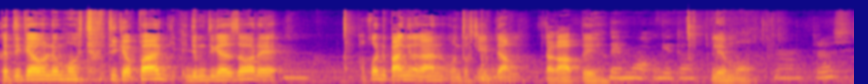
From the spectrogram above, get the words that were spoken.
Ketika udah mau jam 3 pagi jam 3 sore aku dipanggil kan untuk sidang KKP demo gitu. Mau nah, terus?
